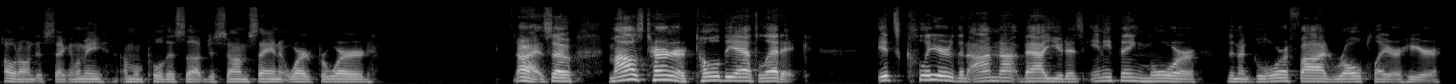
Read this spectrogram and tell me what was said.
hold on just a second. Let me I'm gonna pull this up just so I'm saying it word for word. All right, so Myles Turner told the Athletic, it's clear that I'm not valued as anything more than a glorified role player here,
